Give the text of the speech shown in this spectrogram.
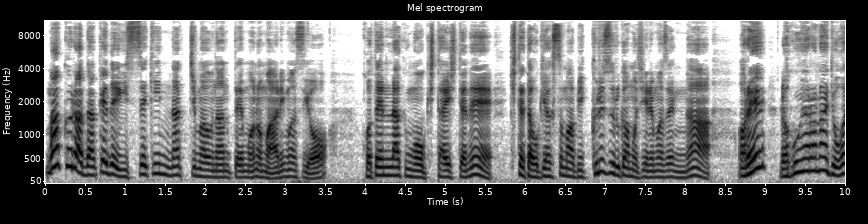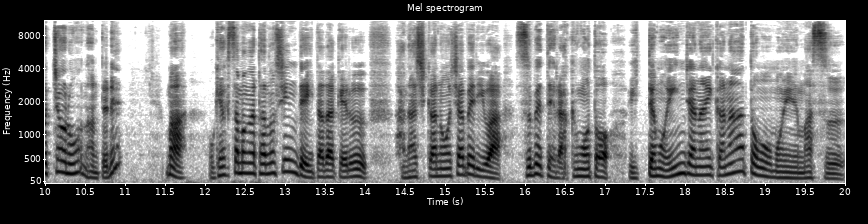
枕だけで一石になっちまうなんてものもありますよ。古典落語を期待してね、来てたお客様はびっくりするかもしれませんが、あれ？落語やらないで終わっちゃうの？なんてね。まあ、お客様が楽しんでいただける話し家のおしゃべりは全て落語と言ってもいいんじゃないかなと思います。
